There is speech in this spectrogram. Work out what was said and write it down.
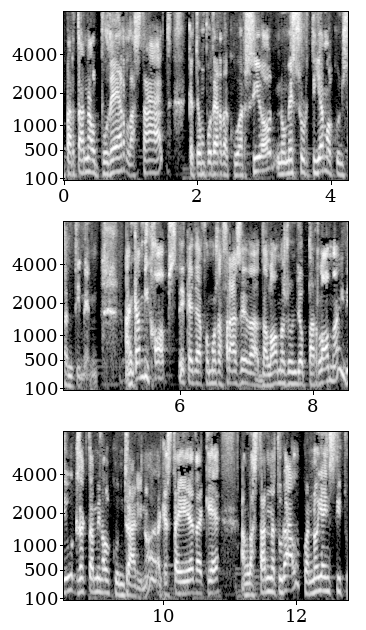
i per tant el poder, l'Estat, que té un poder de coerció, només sortia amb el consentiment. En canvi, Hobbes té aquella famosa frase de, de l'home és un llop per l'home i diu exactament el contrari, no? aquesta idea de que en l'estat natural, quan no hi ha institucions,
